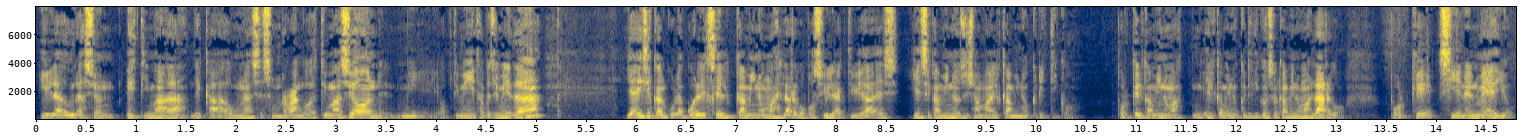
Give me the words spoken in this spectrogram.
y la duración estimada de cada una, si es un rango de estimación, mi- optimista, pesimista, y ahí se calcula cuál es el camino más largo posible de actividades y ese camino se llama el camino crítico. ¿Por qué el camino, más, el camino crítico es el camino más largo? Porque si en el medio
